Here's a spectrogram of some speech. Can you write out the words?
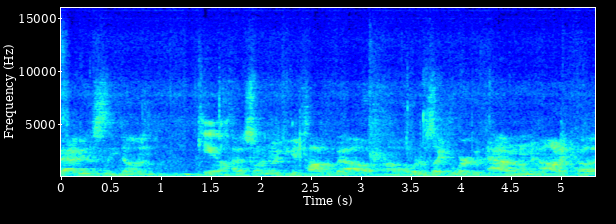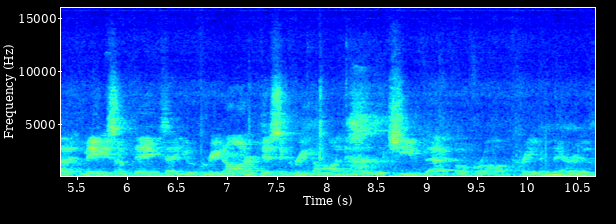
fabulously done. Thank you. I just want to know if you could talk about uh, what it was like to work with Adam and Audica, maybe some things that you agreed on or disagreed on in order to achieve that overall creative narrative.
